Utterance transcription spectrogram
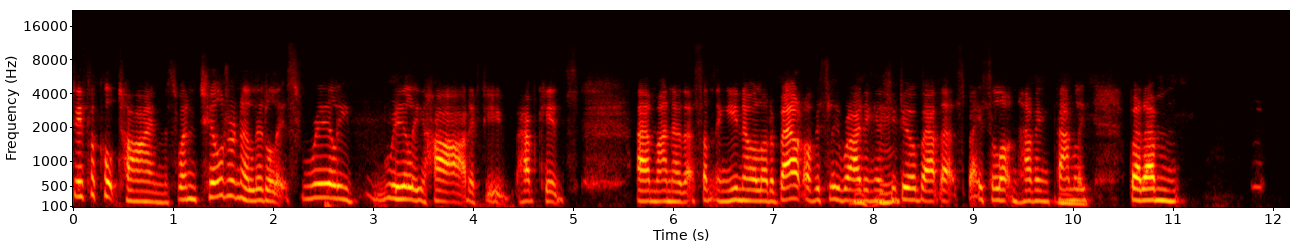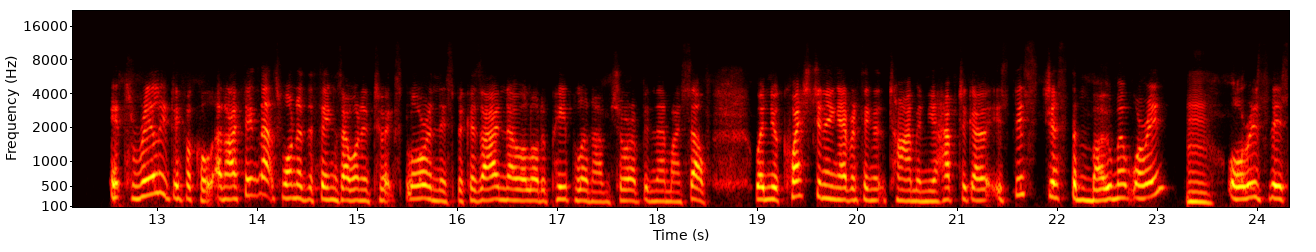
difficult times when children are little it's really really hard if you have kids um, i know that's something you know a lot about obviously writing mm-hmm. as you do about that space a lot and having family mm. but um it's really difficult and i think that's one of the things i wanted to explore in this because i know a lot of people and i'm sure i've been there myself when you're questioning everything at the time and you have to go is this just the moment we're in mm. or is this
